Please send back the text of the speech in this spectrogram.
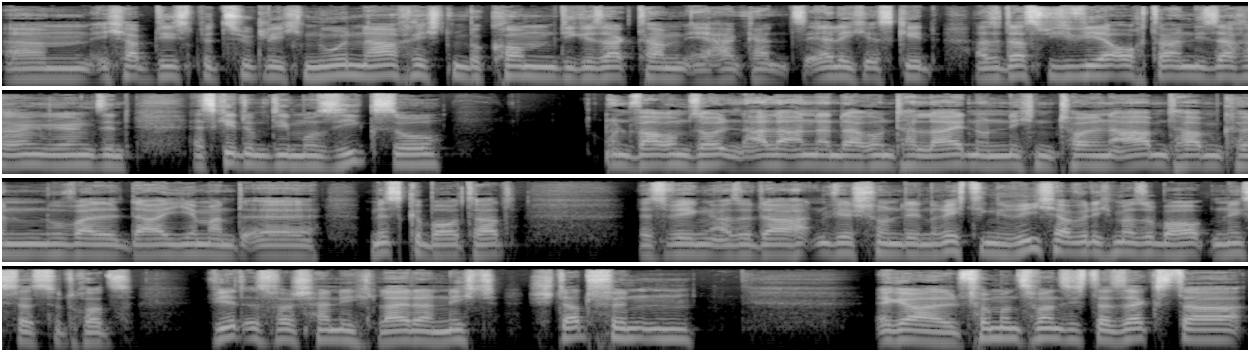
Ähm, ich habe diesbezüglich nur Nachrichten bekommen, die gesagt haben, ja, ganz ehrlich, es geht, also das, wie wir auch da an die Sache rangegangen sind, es geht um die Musik so. Und warum sollten alle anderen darunter leiden und nicht einen tollen Abend haben können, nur weil da jemand äh, missgebaut hat? Deswegen, also da hatten wir schon den richtigen Riecher, würde ich mal so behaupten. Nichtsdestotrotz wird es wahrscheinlich leider nicht stattfinden. Egal, 25.06.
